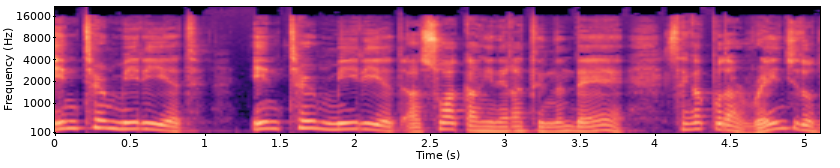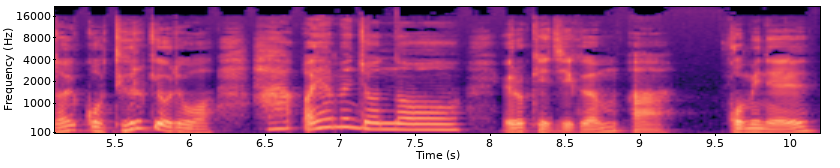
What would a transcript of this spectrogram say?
intermediate intermediate 아, 수학 강의 내가 듣는데 생각보다 range도 넓고 더럽게 어려워. 아, 어야면 좋노. 이렇게 지금 아, 고민을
